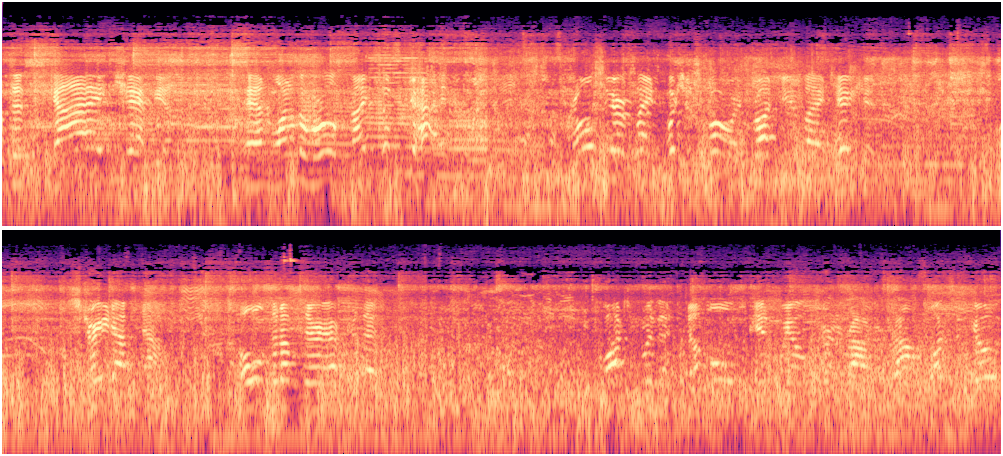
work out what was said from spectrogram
of the Sky Champion and one of the world's nicest guys. Rolls the airplane, pushes forward, brought to you by Taken. Straight up now. Holds it up there after that watch for the double pinwheel turnaround. Around once it goes,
